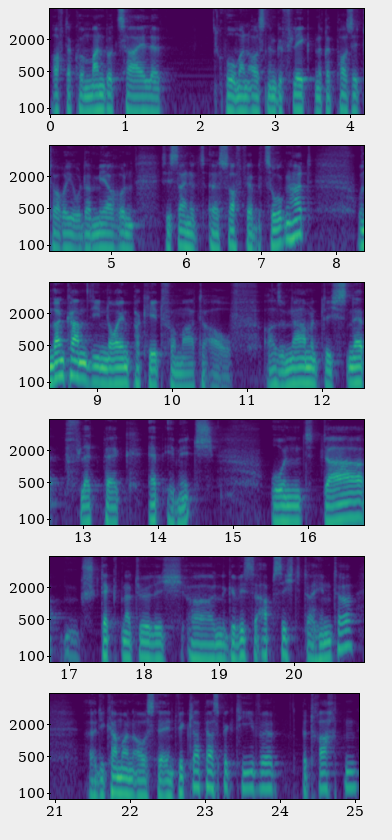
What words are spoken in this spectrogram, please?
auf der Kommandozeile, wo man aus einem gepflegten Repository oder mehreren sich seine äh, Software bezogen hat. Und dann kamen die neuen Paketformate auf, also namentlich Snap, Flatpak, AppImage. Und da steckt natürlich äh, eine gewisse Absicht dahinter. Äh, die kann man aus der Entwicklerperspektive betrachten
